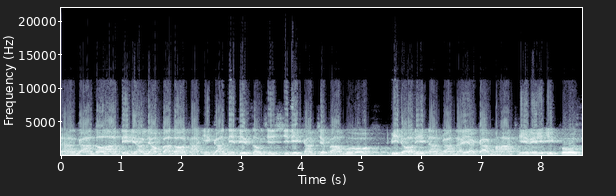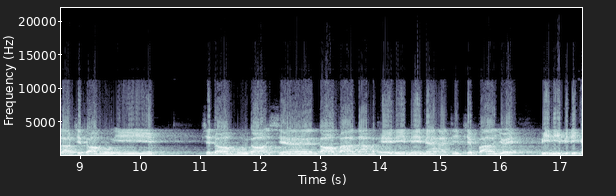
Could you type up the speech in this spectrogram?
တန်ခါတော်အတင်းလျောက်လျောက်ပတ်သောအခါအင်္ဂါနှင့်ပြည့်စုံခြင်းရှိသည့်ကံဖြစ်ပါမူတပည့်တော်ဤတန်ခါနာယကမဟာထေရီဤကိုယ်စားဖြစ်တော်မူ၏ ဖြစ်တော်မူသောအရှင်သောဘာနမထေရီမင်းမြတ်အတ္တိဖြစ်ပါ၍ဝိနိပိတိက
